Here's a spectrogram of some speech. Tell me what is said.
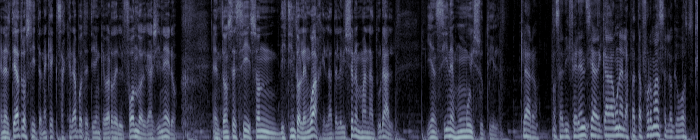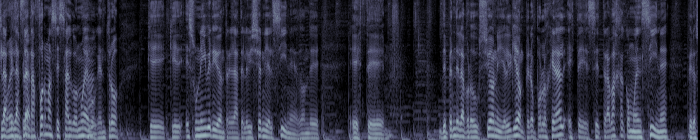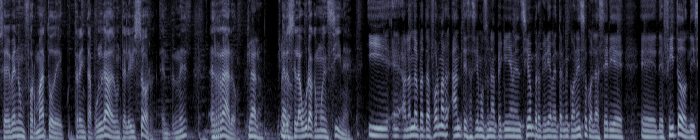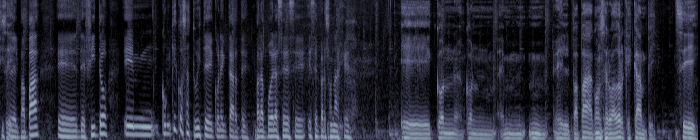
En el teatro sí, tenés que exagerar porque te tienen que ver del fondo del gallinero. Entonces sí, son distintos lenguajes. La televisión es más natural y en cine es muy sutil. Claro. O sea, diferencia de cada una de las plataformas en lo que vos Cla- podés las hacer. plataformas es algo nuevo Ajá. que entró, que, que es un híbrido entre la televisión y el cine, donde este, depende de la producción y el guion, pero por lo general este, se trabaja como en cine, pero se ve en un formato de 30 pulgadas, un televisor, ¿entendés? Es raro, Claro, claro. pero se labura como en cine. Y eh, hablando de plataformas, antes hacíamos una pequeña mención, pero quería meterme con eso, con la serie eh, de Fito, donde hiciste Sí. del papá eh, de Fito. Em, ¿Con qué cosas tuviste que conectarte para poder hacer ese, ese personaje? eh, con, con, em, mm, el papá conservador que es Campi. Sí,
